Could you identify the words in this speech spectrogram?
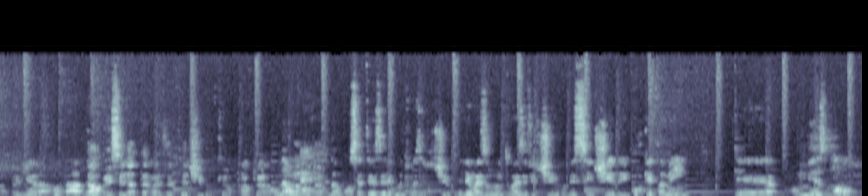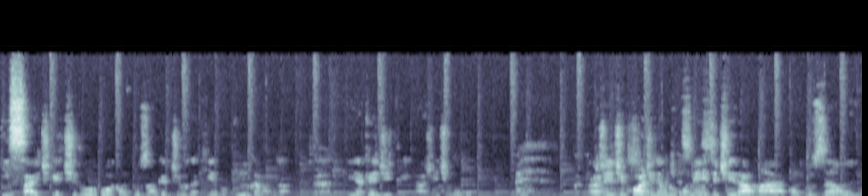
na primeira rodada, Talvez seja até mais efetivo do que o próprio Não, humano, né? não, com certeza, ele é muito mais efetivo. Ele é mais, muito mais efetivo nesse sentido e porque também é, o mesmo insight que ele tirou ou a conclusão que ele tirou daquilo nunca vai mudar. É. E acreditem, a gente muda. É, A gente pode ler um documento pessoas. e tirar uma conclusão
